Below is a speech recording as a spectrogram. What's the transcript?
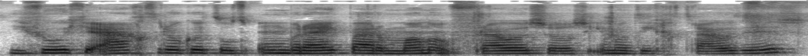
Je voelt je aangetrokken tot onbereikbare mannen of vrouwen zoals iemand die getrouwd is.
